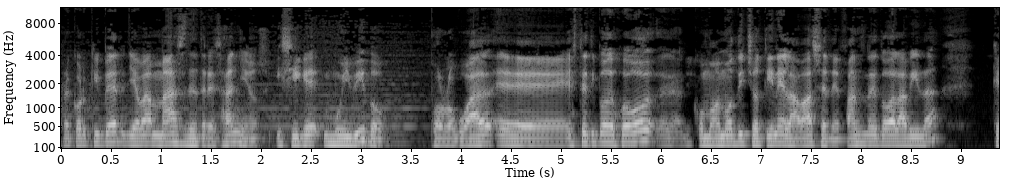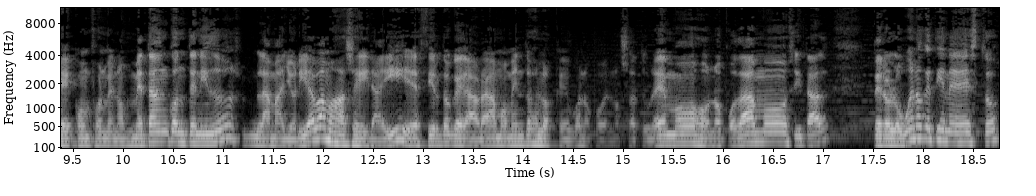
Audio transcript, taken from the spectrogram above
Record Keeper lleva más de tres años y sigue muy vivo. Por lo cual, eh, este tipo de juego, eh, como hemos dicho, tiene la base de fans de toda la vida que conforme nos metan contenidos, la mayoría vamos a seguir ahí. Es cierto que habrá momentos en los que, bueno, pues nos saturemos o no podamos y tal. Pero lo bueno que tiene esto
